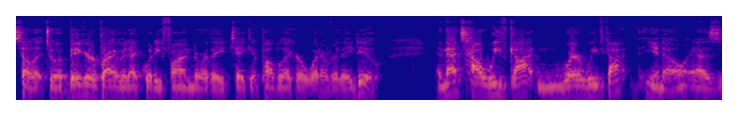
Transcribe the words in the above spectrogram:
sell it to a bigger private equity fund or they take it public or whatever they do. And that's how we've gotten where we've gotten, you know, as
